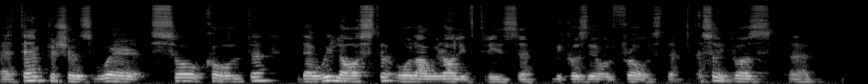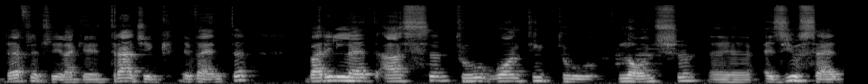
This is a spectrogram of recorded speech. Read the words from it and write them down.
uh, temperatures were so cold that we lost all our olive trees because they all froze. So it was uh, definitely like a tragic event, but it led us to wanting to launch, uh, as you said,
